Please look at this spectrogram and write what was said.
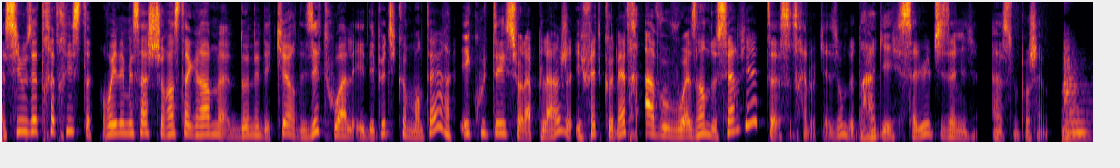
Si vous êtes très triste, envoyez des messages sur Instagram, donnez des cœurs, des étoiles et des petits commentaires. Écoutez sur la plage et faites connaître à vos voisins de serviettes. Ce serait l'occasion de draguer. Salut les petits amis. À la semaine prochaine. Bye.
